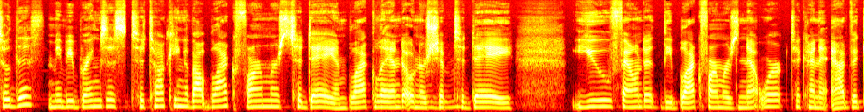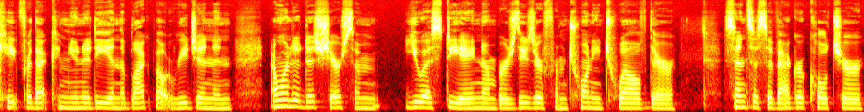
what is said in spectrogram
So, this maybe brings us to talking about Black farmers today and Black land ownership mm-hmm. today. You founded the Black Farmers Network to kind of advocate for that community in the Black Belt region. And I wanted to share some USDA numbers. These are from 2012, their Census of Agriculture.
